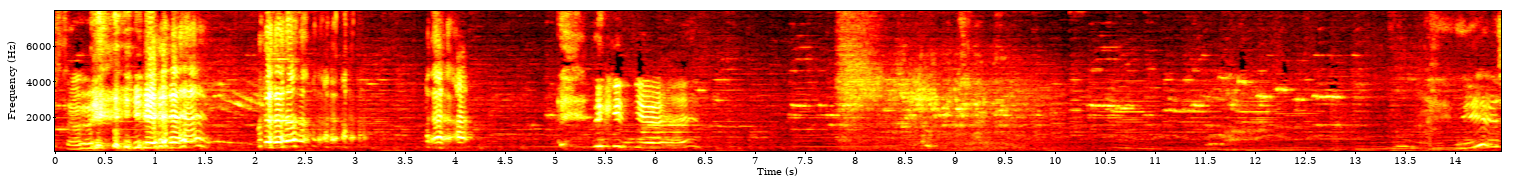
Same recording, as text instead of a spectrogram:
You're so. Look at your head. Weird.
